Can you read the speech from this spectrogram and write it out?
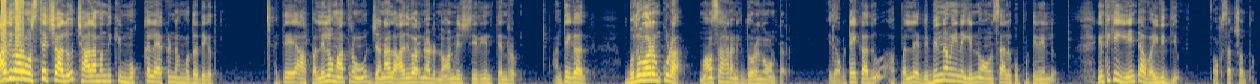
ఆదివారం వస్తే చాలు చాలామందికి మొక్క లేకుండా ముద్ద దిగదు. అయితే ఆ పల్లెలో మాత్రం జనాలు ఆదివారం నాడు నాన్ వెజిటేరియన్ తినరు. అంతేకాదు బుధవారం కూడా మాంసాహారానికి దూరంగా ఉంటారు. ఇది ఒకటే కాదు ఆ పల్లె విభిన్నమైన ఎన్నో అంశాలకు పుట్టినిల్లు. ఇంతకీ ఏంటి ఆ వైవిధ్యం? ఒకసారి చూద్దాం.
